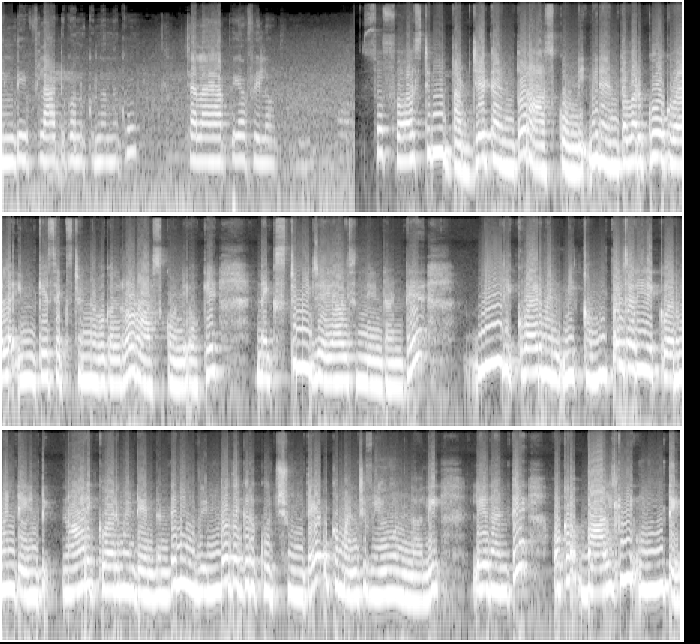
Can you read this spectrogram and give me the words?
ఇంటి ఫ్లాట్ కొనుక్కున్నందుకు చాలా హ్యాపీగా ఫీల్ అవుతుంది సో ఫస్ట్ మీ బడ్జెట్ ఎంతో రాసుకోండి. మీరు ఎంతవరకు ఒకవేళ ఇన్ కేస్ ఎక్స్టెండ్ అవ్వగలరో రాసుకోండి ఓకే నెక్స్ట్ మీరు చేయాల్సింది ఏంటంటే మీ రిక్వైర్మెంట్ మీ కంపల్సరీ రిక్వైర్మెంట్ ఏంటి? నా రిక్వైర్మెంట్ ఏంటంటే నేను విండో దగ్గర కూర్చుంటే ఒక మంచి వ్యూ ఉండాలి. లేదంటే ఒక బాల్కనీ ఉంటే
